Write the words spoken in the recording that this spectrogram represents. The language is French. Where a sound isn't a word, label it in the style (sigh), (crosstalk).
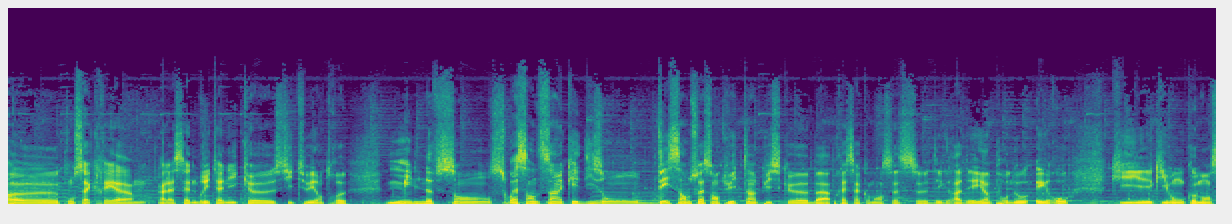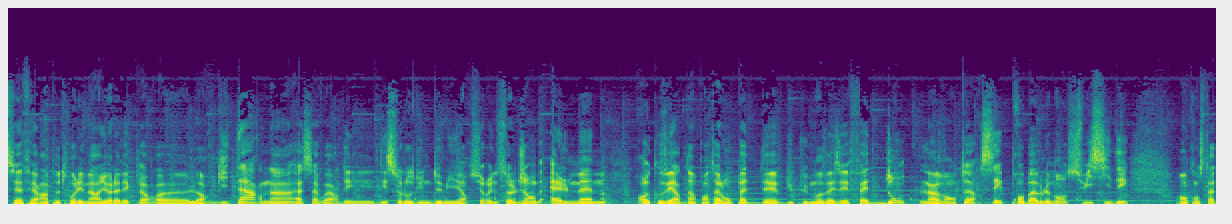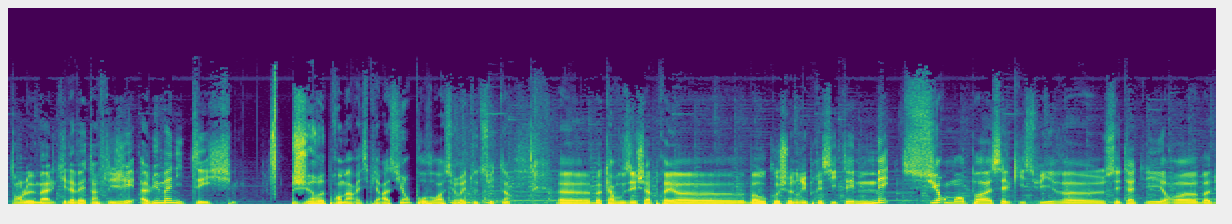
consacrée à, la scène britannique située entre 1965 et disons décembre 68 hein, puisque bah, après ça commence à se dégrader hein, pour nos héros qui, qui vont commencer à faire un peu trop les marioles avec leur, leur guitare, à savoir des, des solos d'une demi-heure sur une seule jambe, elle-même recouverte d'un pantalon pas de dev du plus mauvais effet, dont l'inventeur s'est probablement suicidé en constatant le mal qu'il avait infligé à l'humanité. Je reprends ma respiration pour vous rassurer tout de suite, euh, bah, car vous échapperez euh, bah, aux cochonneries précitées, mais sûrement pas à celles qui suivent, euh, c'est-à-dire bah,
